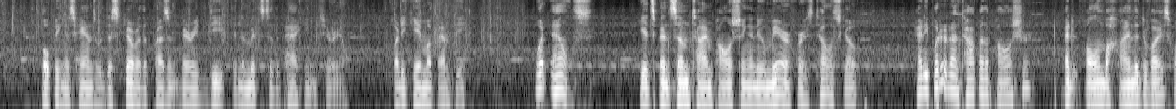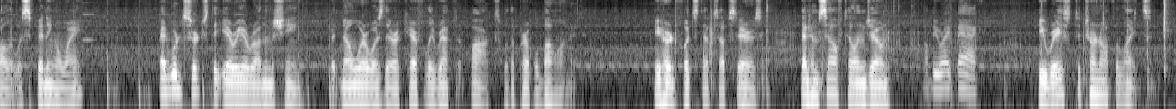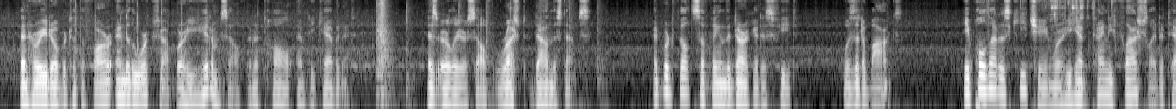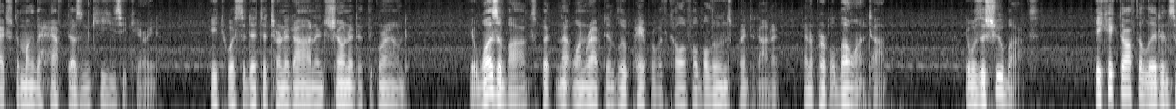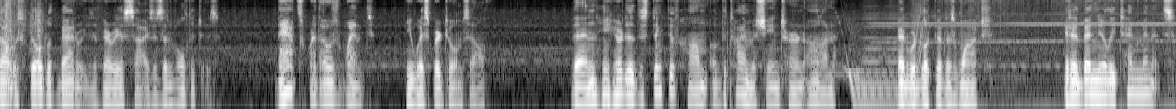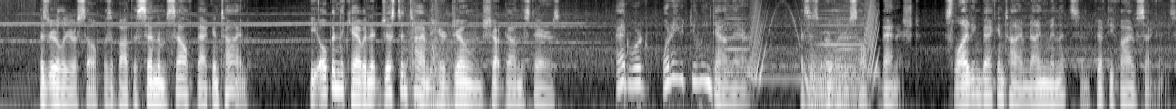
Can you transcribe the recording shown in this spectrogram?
hoping his hands would discover the present buried deep in the midst of the packing material. But he came up empty. What else? He had spent some time polishing a new mirror for his telescope. Had he put it on top of the polisher? Had it fallen behind the device while it was spinning away? Edward searched the area around the machine, but nowhere was there a carefully wrapped box with a purple bow on it. He heard footsteps upstairs, then himself telling Joan, I'll be right back. He raced to turn off the lights, then hurried over to the far end of the workshop where he hid himself in a tall, empty cabinet. His earlier self rushed down the steps. Edward felt something in the dark at his feet. Was it a box? He pulled out his keychain where he had a tiny flashlight attached among the half dozen keys he carried. He twisted it to turn it on and shone it at the ground. It was a box, but not one wrapped in blue paper with colorful balloons printed on it and a purple bow on top. It was a shoebox. He kicked off the lid and saw it was filled with batteries of various sizes and voltages. That's where those went, he whispered to himself. Then he heard the distinctive hum of the time machine turn on. Edward looked at his watch. It had been nearly ten minutes. His earlier self was about to send himself back in time. He opened the cabinet just in time to hear Joan shout down the stairs. Edward, what are you doing down there? As his earlier self vanished, sliding back in time nine minutes and 55 seconds.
